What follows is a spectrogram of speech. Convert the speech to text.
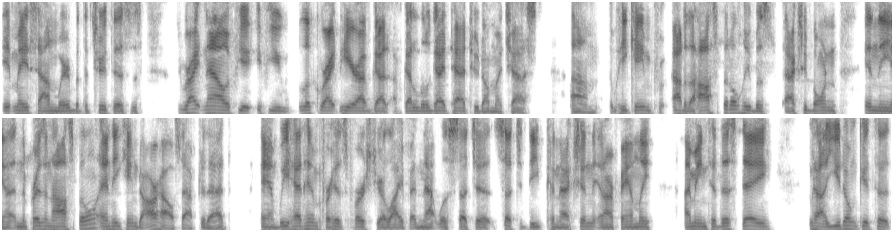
it may sound weird but the truth is is right now, if you if you look right here, I've got I've got a little guy tattooed on my chest. Um, he came out of the hospital. He was actually born in the uh, in the prison hospital, and he came to our house after that. And we had him for his first year life, and that was such a such a deep connection in our family. I mean, to this day, uh, you don't get to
